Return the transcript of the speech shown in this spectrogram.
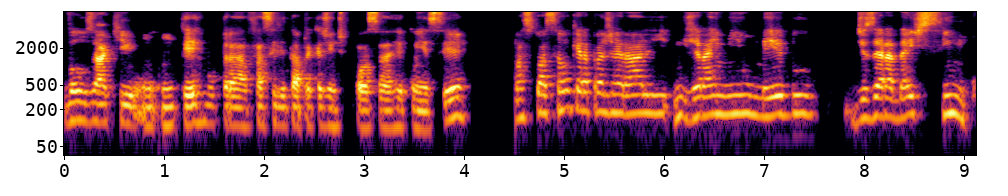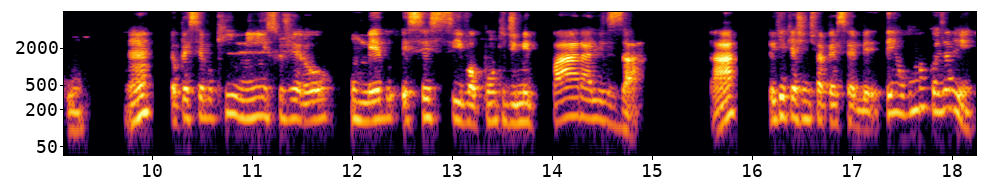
vou usar aqui um, um termo para facilitar para que a gente possa reconhecer, uma situação que era para gerar, gerar em mim um medo de 0 a 10, 5, né? eu percebo que em mim isso gerou um medo excessivo ao ponto de me paralisar, tá? E o que, que a gente vai perceber? Tem alguma coisa ali.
